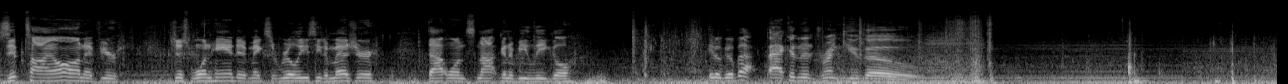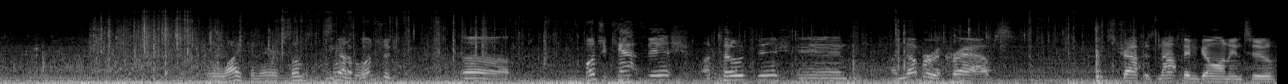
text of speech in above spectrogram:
zip tie on if you're just one-handed. It makes it real easy to measure. That one's not going to be legal. It'll go back. Back in the drink you go. Life in there. Some. We got a bunch of uh, bunch of catfish, a toadfish, and a number of crabs. This trap has not been gone into.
